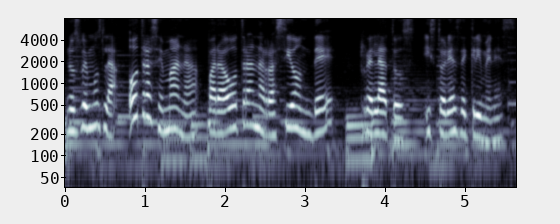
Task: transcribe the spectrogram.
Nos vemos la otra semana para otra narración de Relatos, Historias de Crímenes.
